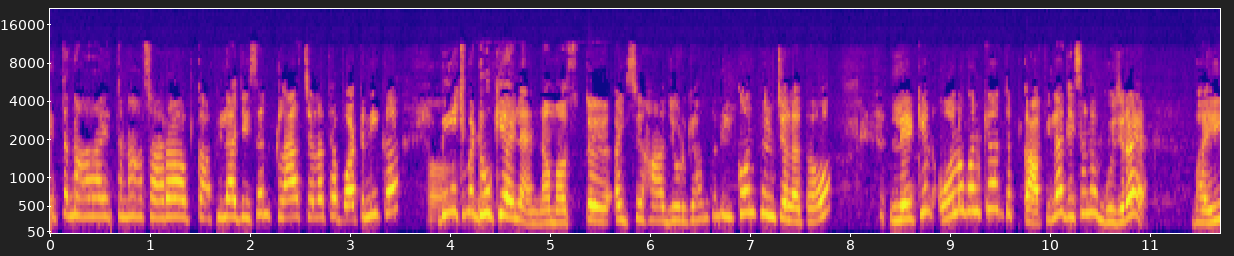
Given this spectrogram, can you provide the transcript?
इतना इतना सारा काफिला जैसन क्लास चलत है बॉटनी का। हाँ। बीच में ढूकी अइलन नमस्ते ऐसे हाथ जोड़ के। हम कहली "ई कौन फ़िल्म चलत हो? लेकिन वो लोगन के जब काफिला जैसन गुजरे भाई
